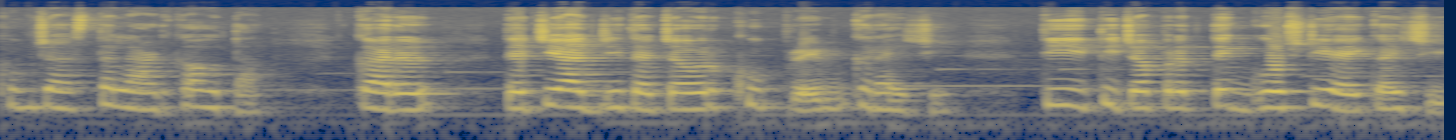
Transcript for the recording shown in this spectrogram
खूप जास्त लाडका होता. कारण त्याची आजी त्याच्यावर खूप प्रेम करायची. ती तिच्या प्रत्येक गोष्टी ऐकायची.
